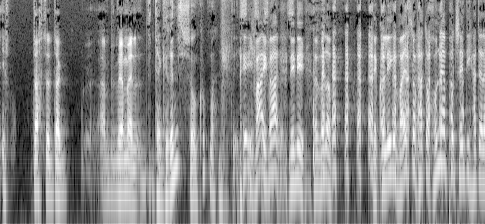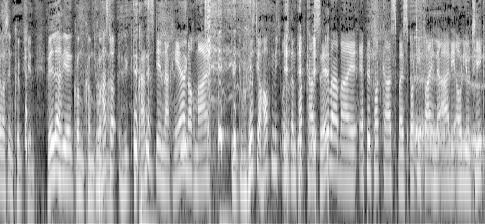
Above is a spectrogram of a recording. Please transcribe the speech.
Ich dachte, da Wir haben ja, der grinst schon, guck mal. Ich, ich war, ich war. Nee, nee, pass auf. Der Kollege Walzdorf hat doch hundertprozentig, hat er da was im Köpfchen. Will da wir, komm, komm, Du komm. hast doch, du kannst es dir nachher nochmal, du, du wirst ja hoffentlich unseren Podcast selber bei Apple Podcasts, bei Spotify in der ARD Audiothek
